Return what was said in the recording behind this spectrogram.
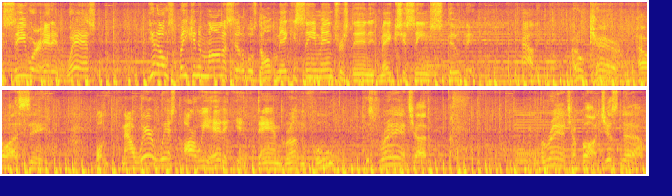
Can see we're headed west. You know, speaking in monosyllables don't make you seem interesting. It makes you seem stupid. Howdy. I don't care how I seem. Well, now where west are we headed, you damn grunting fool? This ranch I... A ranch I bought just now.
